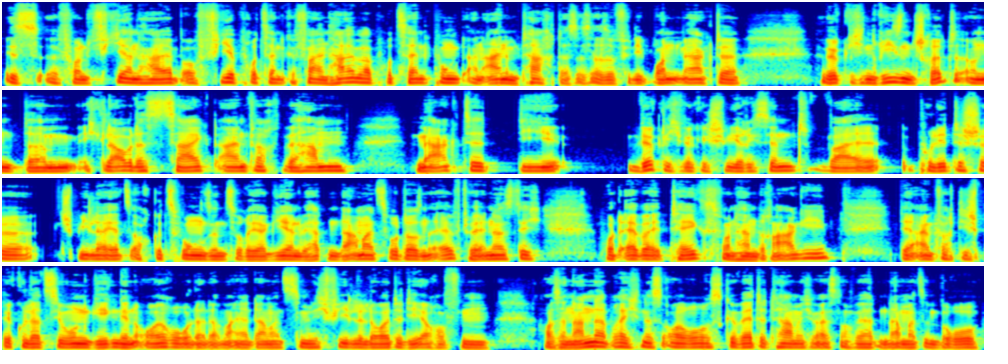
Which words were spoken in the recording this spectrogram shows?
ist äh, von viereinhalb auf vier Prozent gefallen. Halber Prozentpunkt an einem Tag. Das ist also für die Bondmärkte wirklich ein Riesenschritt. Und ähm, ich glaube, das zeigt einfach, wir haben Märkte, die wirklich, wirklich schwierig sind, weil politische Spieler jetzt auch gezwungen sind zu reagieren. Wir hatten damals 2011, du erinnerst dich, Whatever It Takes von Herrn Draghi, der einfach die Spekulationen gegen den Euro, oder da waren ja damals ziemlich viele Leute, die auch auf ein Auseinanderbrechen des Euros gewettet haben. Ich weiß noch, wir hatten damals im Büro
